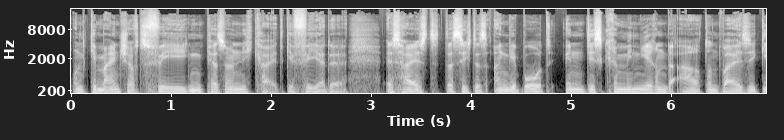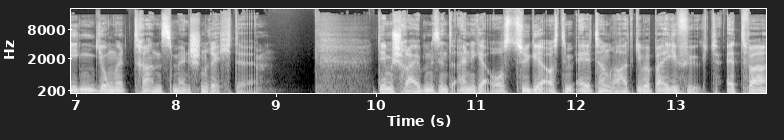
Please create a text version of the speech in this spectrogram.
und gemeinschaftsfähigen Persönlichkeit gefährde. Es heißt, dass sich das Angebot in diskriminierender Art und Weise gegen junge Transmenschen richte. Dem Schreiben sind einige Auszüge aus dem Elternratgeber beigefügt, etwa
